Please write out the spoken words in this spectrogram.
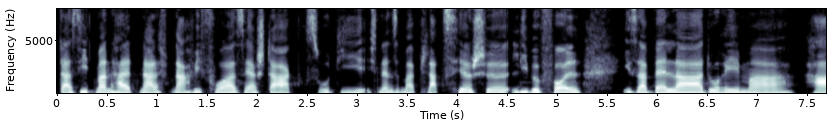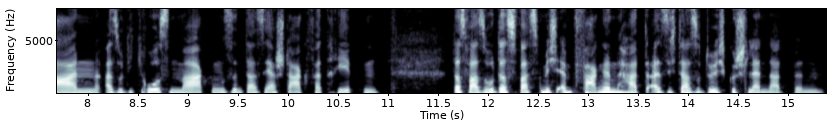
Da sieht man halt nach, nach wie vor sehr stark so die, ich nenne sie mal Platzhirsche, liebevoll, Isabella, Dorema, Hahn, also die großen Marken sind da sehr stark vertreten. Das war so das, was mich empfangen hat, als ich da so durchgeschlendert bin.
